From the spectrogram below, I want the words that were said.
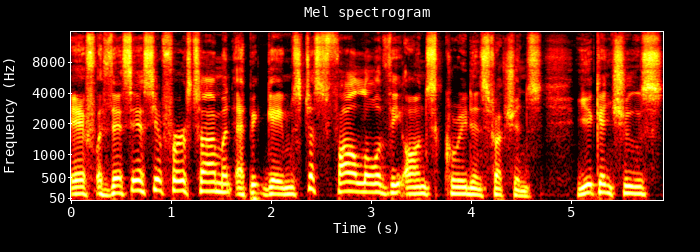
If this is your first time on Epic Games, just follow the on-screen instructions. You can choose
